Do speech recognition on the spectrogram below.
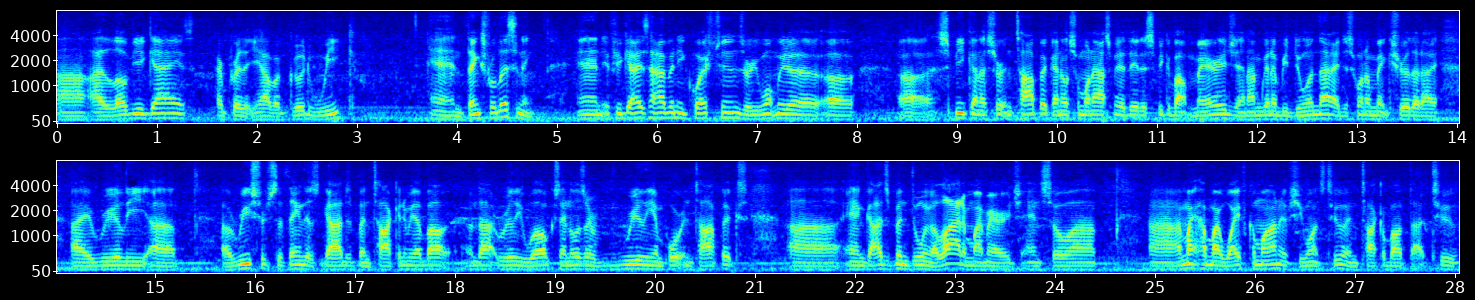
Uh, I love you guys. I pray that you have a good week. And thanks for listening. And if you guys have any questions or you want me to uh, uh, speak on a certain topic, I know someone asked me today to speak about marriage, and I'm going to be doing that. I just want to make sure that I, I really uh, uh, research the thing that God has been talking to me about that really well because I know those are really important topics. Uh, and God's been doing a lot in my marriage. And so uh, uh, I might have my wife come on if she wants to and talk about that too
